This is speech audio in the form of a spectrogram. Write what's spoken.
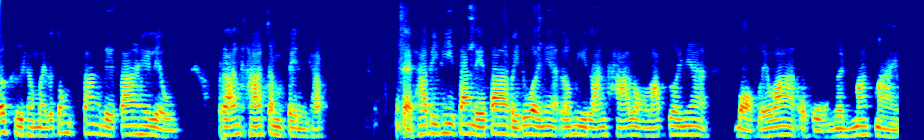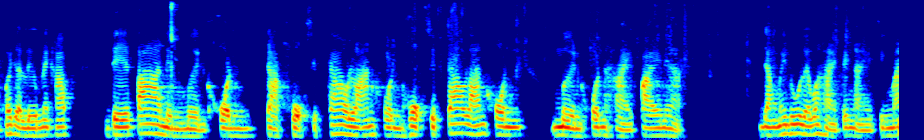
ก็คือทำไมเราต้องสร้าง data ให้เร็ว ร้านค้าจำเป็นครับ แต่ถ้าพี่ๆสร้าง data ไปด้วยเนี่ยแล้วมีร้านค้ารองรับด้วยเนี่ย บอกเลยว่าโอ้โหเงินมากมาย เพราะอย่าลืมนะครับ data หนึ่งหมื่นคนจาก 69 ล้านคน 69 ล้านคนหมื่นคนหายไปเนี่ย ยังไม่รู้เลยว่าหายไปไหนจริงไหม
